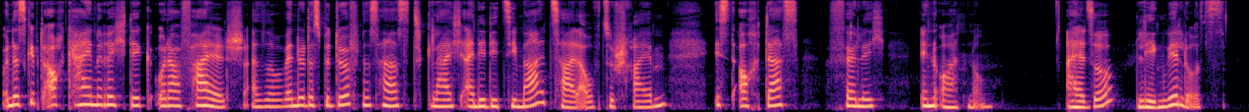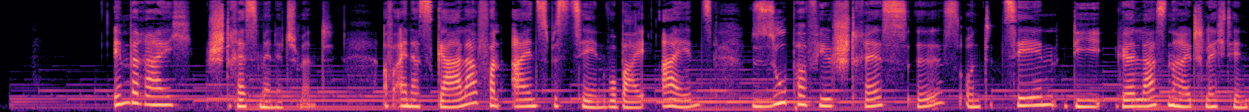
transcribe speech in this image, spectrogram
Und es gibt auch kein richtig oder falsch. Also wenn du das Bedürfnis hast, gleich eine Dezimalzahl aufzuschreiben, ist auch das völlig in Ordnung. Also legen wir los. Im Bereich Stressmanagement. Auf einer Skala von 1 bis 10, wobei 1 super viel Stress ist und 10 die Gelassenheit schlechthin.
